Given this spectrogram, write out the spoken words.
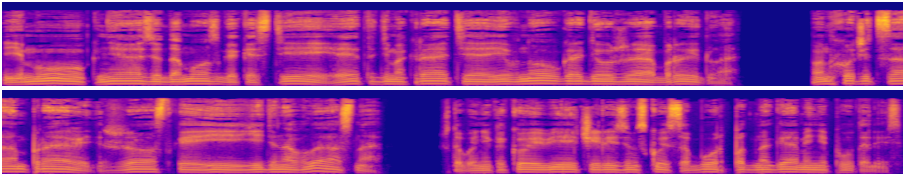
Ему, князю до мозга костей, эта демократия и в Новгороде уже обрыдла. Он хочет сам править, жестко и единовластно, чтобы никакой вечи или земской собор под ногами не путались.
